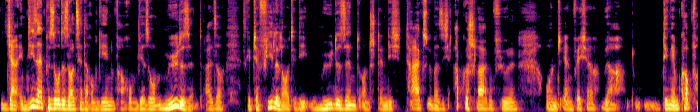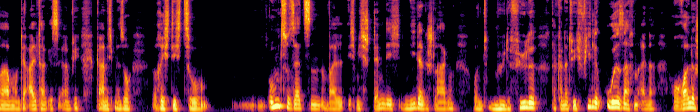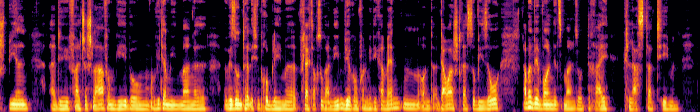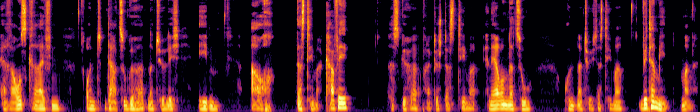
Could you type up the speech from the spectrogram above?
Ja, in dieser Episode soll es ja darum gehen, warum wir so müde sind. Also es gibt ja viele Leute, die müde sind und ständig tagsüber sich abgeschlagen fühlen und irgendwelche ja, Dinge im Kopf haben und der Alltag ist irgendwie gar nicht mehr so richtig zu umzusetzen, weil ich mich ständig niedergeschlagen und müde fühle. Da können natürlich viele Ursachen eine Rolle spielen. Äh, die falsche Schlafumgebung, Vitaminmangel, gesundheitliche Probleme, vielleicht auch sogar Nebenwirkungen von Medikamenten und Dauerstress sowieso. Aber wir wollen jetzt mal so drei Clusterthemen herausgreifen und dazu gehört natürlich eben auch das Thema Kaffee. Es gehört praktisch das Thema Ernährung dazu und natürlich das Thema Vitaminmangel.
